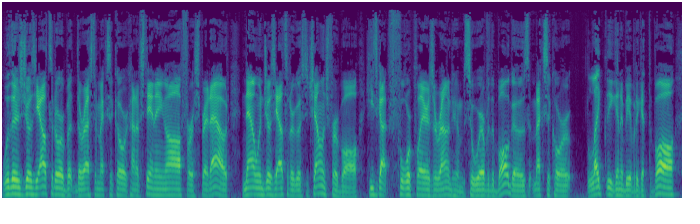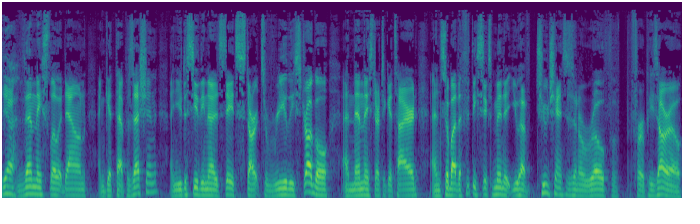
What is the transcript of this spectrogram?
well, there's Jozy Altidore, but the rest of Mexico are kind of standing off or spread out. Now, when Jozy Altidore goes to challenge for a ball, he's got four players around him. So wherever the ball goes, Mexico are likely going to be able to get the ball. Yeah. Then they slow it down and get that possession, and you just see the United States start to really struggle, and then they start to get tired. And so by the 56th minute, you have two chances in a row for, for Pizarro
